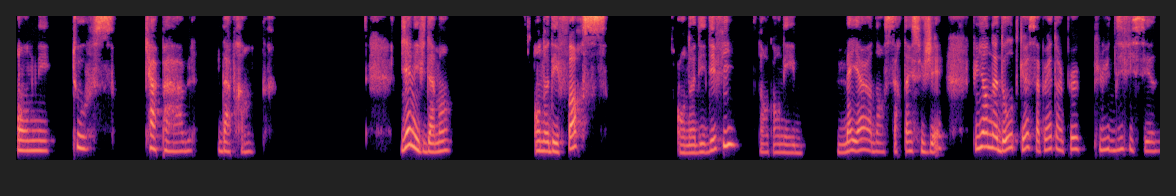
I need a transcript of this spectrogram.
on est tous capables d'apprendre. Bien évidemment, on a des forces, on a des défis, donc on est meilleur dans certains sujets, puis il y en a d'autres que ça peut être un peu plus difficile.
